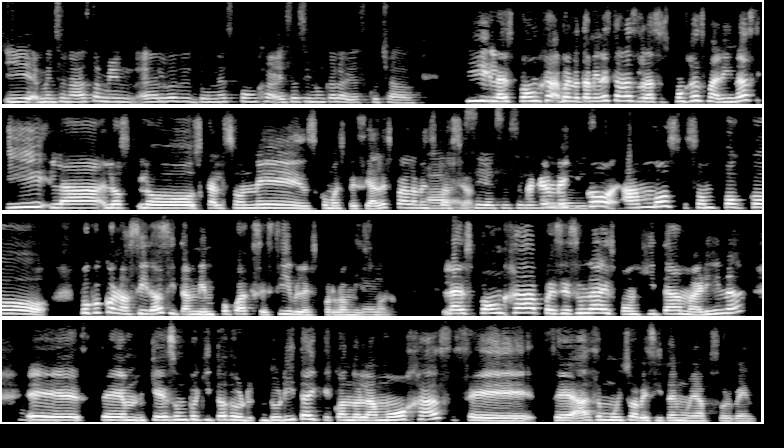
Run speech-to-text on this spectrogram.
Y mencionabas también algo de, una esponja, esa sí nunca la había escuchado. Y la esponja, bueno, también están las, esponjas marinas y la, los, los, calzones como especiales para la ah, menstruación. sí, eso sí. Acá en México ambos son poco, poco conocidos y también poco accesibles por lo mismo. La esponja, pues es una esponjita marina, este, que es un poquito durita y que cuando la mojas se, se hace muy suavecita y muy absorbente.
